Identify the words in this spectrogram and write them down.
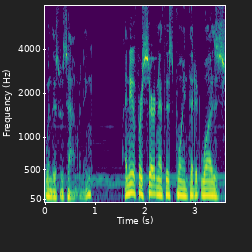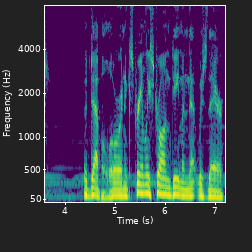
when this was happening. I knew for certain at this point that it was the devil or an extremely strong demon that was there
